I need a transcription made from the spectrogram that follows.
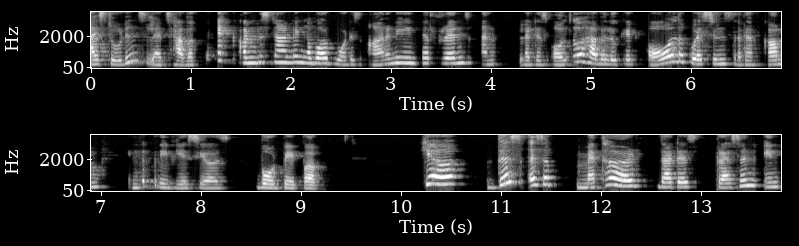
Hi students, let's have a quick understanding about what is RNA interference and let us also have a look at all the questions that have come in the previous year's board paper. Here, this is a method that is present in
